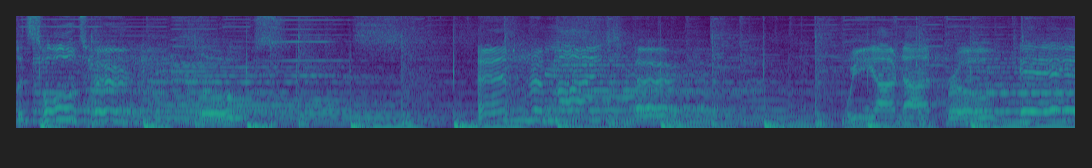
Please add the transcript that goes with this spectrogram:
Let's hold her close and remind her we are not broken.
